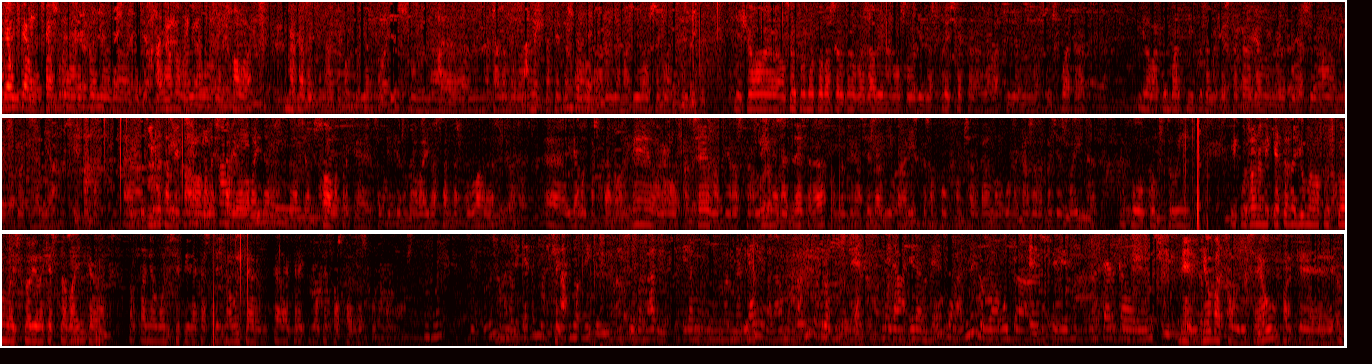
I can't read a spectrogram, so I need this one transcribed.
Feu, feu, feu. sobre la història de- d'aquesta casa, una casa que una mica peculiar perquè és una, una casa modernista feta sobre una vella masia del segle XX. I això, el seu promotor va ser el meu besavi Manuel Saladillas Freixa, que la va adquirir el 1904 i la va convertir doncs, en aquesta casa en una decoració amb elements wagnerians. El llibre també parla de la història de la vall d'Ar- d'Argençola, perquè tot i que és una vall bastant despoblada, eh, hi ha hagut bastant moviment, la guerra del francès, les guerres carlines, etc. I gràcies a dietaris que s'han pogut conservar en alguna casa de pagès veïna, hem pogut construir i posar una miqueta de llum a la foscor en la història d'aquesta vall que pertany al municipi de Castellnou i que encara crec jo que és bastant desconeguda. Una miqueta. Sí. Ah, no, dic, el seu besavi era molt wagnerià, li agradava molt Wagner, però vostè era, era entès de Wagner o ha hagut de fer recerca o... Bé, jo vaig al Liceu perquè,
